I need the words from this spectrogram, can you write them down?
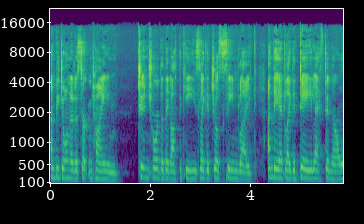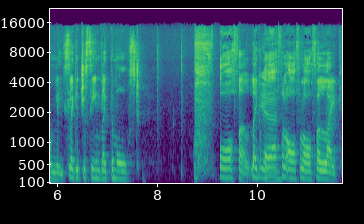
and be done at a certain time to ensure that they got the keys. Like it just seemed like, and they had like a day left in their own lease. Like it just seemed like the most awful, like Yeah. awful, awful, awful. Like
